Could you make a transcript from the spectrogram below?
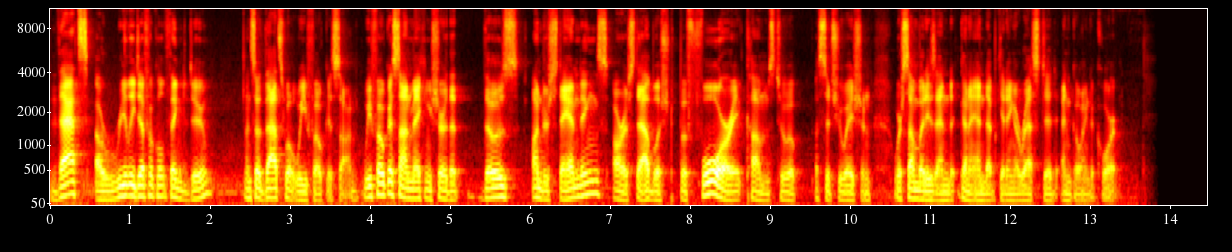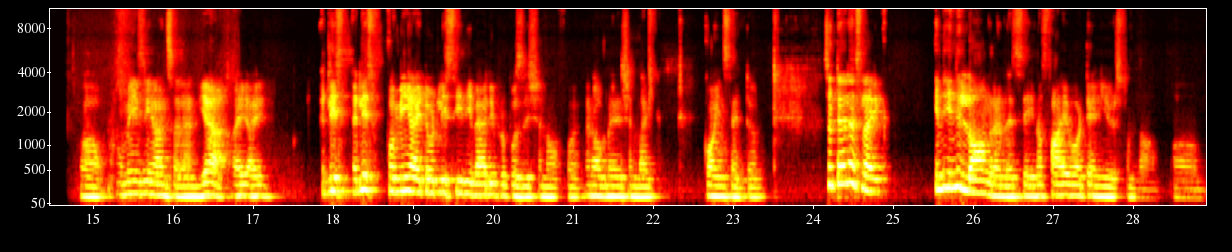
that's a really difficult thing to do. And so that's what we focus on. We focus on making sure that those understandings are established before it comes to a, a situation where somebody's going to end up getting arrested and going to court. Wow, amazing answer. And yeah, I, I at least at least for me, I totally see the value proposition of uh, an organization like Coin Center. So tell us, like, in in the long run, let's say, you know, five or ten years from now, um,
